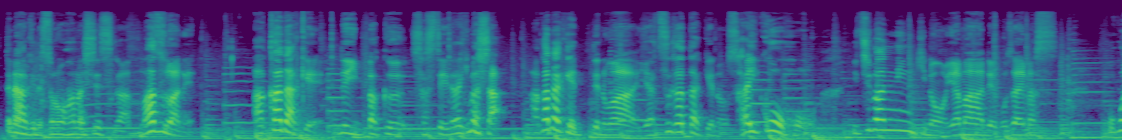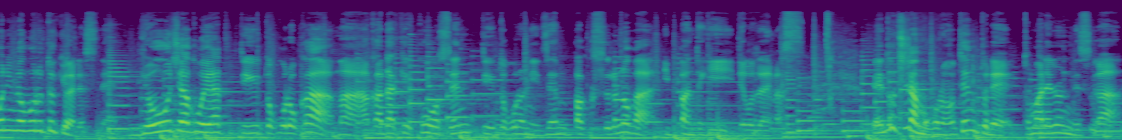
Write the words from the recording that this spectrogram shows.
ってなわけでそのお話ですが、まずはね、赤岳で一泊させていただきました。赤岳ってのは八ヶ岳の最高峰、一番人気の山でございます。ここに登るときはですね、行者小屋っていうところか、まあ、赤岳高専っていうところに全泊するのが一般的でございます。でどちらもこのテントで泊まれるんですが、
